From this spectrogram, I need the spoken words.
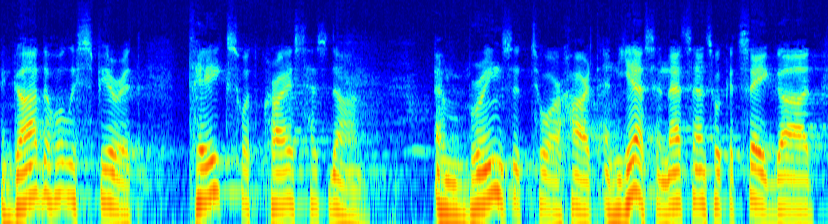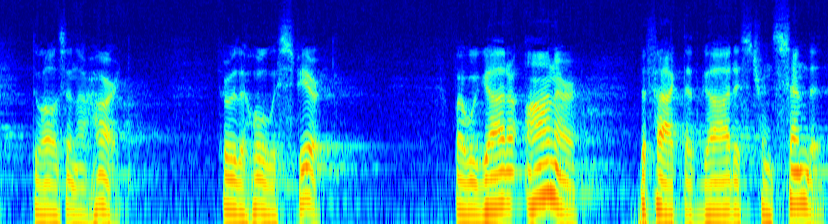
And God the Holy Spirit takes what Christ has done and brings it to our heart. And yes, in that sense, we could say God dwells in our heart through the Holy Spirit. But we got to honor the fact that God is transcendent,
